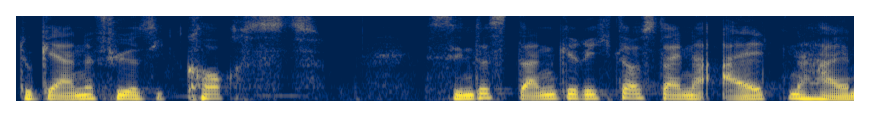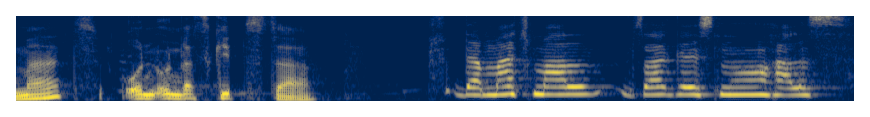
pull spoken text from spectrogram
du gerne für sie kochst. Sind das dann Gerichte aus deiner alten Heimat? Und, und was gibt's da? Da manchmal sage ich nur als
